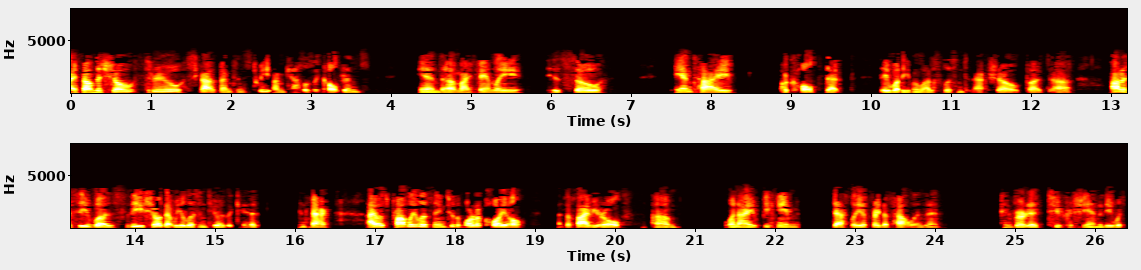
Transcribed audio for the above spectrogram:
I found this show through Scott Benson's tweet on Castles and Cauldrons, and uh, my family is so anti occult that they wouldn't even let us listen to that show. But uh, Odyssey was the show that we listened to as a kid. In fact, I was probably listening to the Mortal Coil as a five year old um, when I became deathly afraid of hell and then converted to Christianity, which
